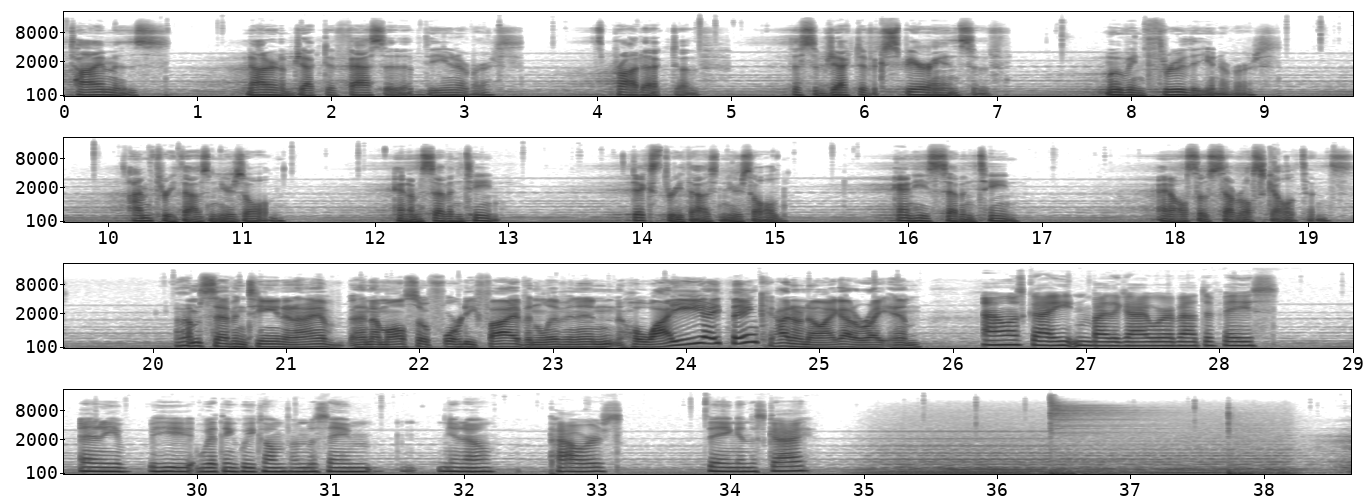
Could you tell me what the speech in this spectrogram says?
time is not an objective facet of the universe. It's a product of the subjective experience of moving through the universe. I'm 3,000 years old, and I'm 17. Dick's 3,000 years old, and he's 17, and also several skeletons. I'm 17 and I have and I'm also 45 and living in Hawaii, I think. I don't know. I got to write him. I almost got eaten by the guy we're about to face, and he he. I think we come from the same, you know, powers thing in the sky.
